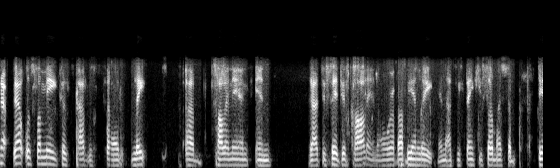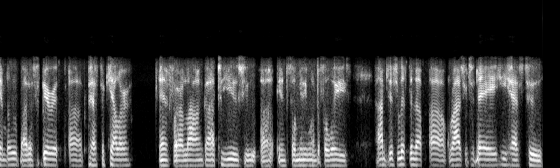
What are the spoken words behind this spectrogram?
that that was for me because I was uh, late uh, calling in, and God just said, just call in. Don't worry about being late. And I just thank you so much for being moved by the Spirit, uh, Pastor Keller, and for allowing God to use you uh, in so many wonderful ways. I'm just lifting up uh, Roger today. He has to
